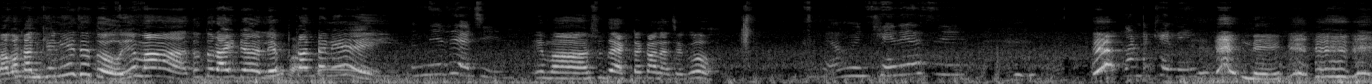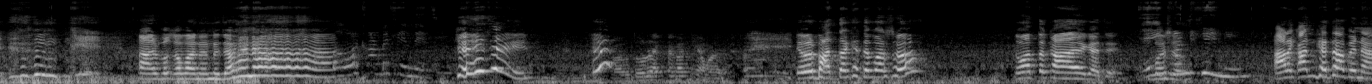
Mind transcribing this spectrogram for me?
বাবা কান খেয়ে নিয়েছে তো? এ মা তো তো রাইট লেফট কানটা নেই। এ মা, শুধু একটা কান আছে গো। নে। আর বোকা বানানো যাবে না। তোর। এবার ভাতটা খেতে বসো। তোমার তো খাওয়া হয়ে গেছে। বসো। আর কান খেতে হবে না।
